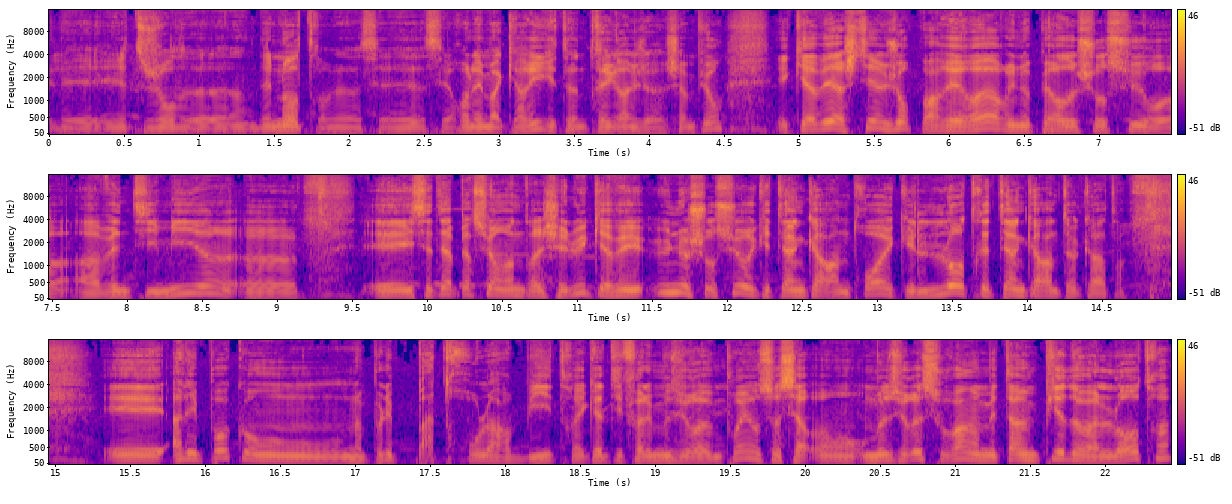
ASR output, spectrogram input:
il est, toujours des nôtres, hein. c'est René Macari, qui était un très grand champion, et qui avait acheté un jour par erreur une paire de chaussures à 20 000. Euh, et il s'était aperçu en rentrant chez lui qu'il y avait une chaussure qui était en 43 et que l'autre était en 44. Et à l'époque, on n'appelait pas trop l'arbitre. Et quand il fallait mesurer un point, on, mesurait souvent en mettant un pied devant l'autre.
